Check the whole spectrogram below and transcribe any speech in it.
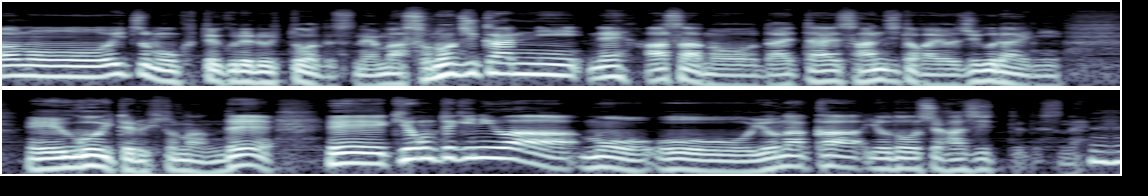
あの、いつも送ってくれる人はですね、まあ、その時間にね、朝のだいたい3時とか4時ぐらいに、えー、動いてる人なんで、えー、基本的にはもう夜中、夜通し走ってですね、うんう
